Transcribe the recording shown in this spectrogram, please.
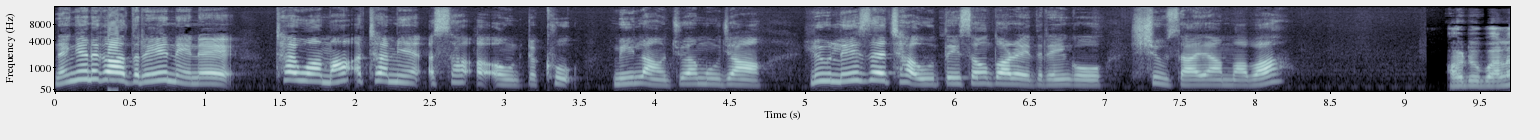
နိုင်ငံတကာသတင်းအနေနဲ့ထိုင်ဝမ်မှာအထက်မြင့်အဆောက်အအုံတစ်ခုမီးလောင်ကျွမ်းမှုကြောင့်လူ46ဦးသေဆုံးသွားတဲ့သတင်းကိုရှုစားရမှာပါ။အော်တိုဘာလ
